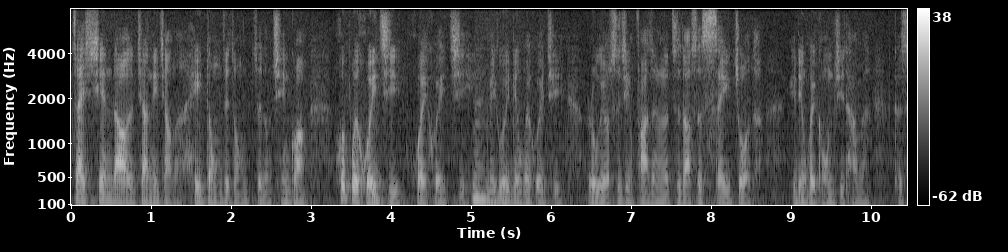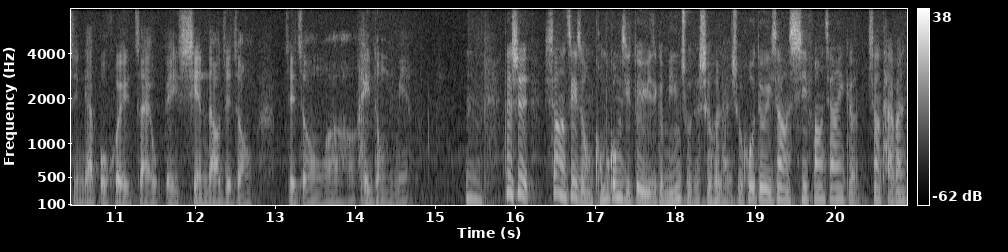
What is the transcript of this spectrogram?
再陷到像你讲的黑洞这种这种情况，会不会回击？会回击，美国一定会回击。如果有事情发生了，知道是谁做的，一定会攻击他们。可是应该不会再被陷到这种这种呃黑洞里面。嗯，但是像这种恐怖攻击，对于这个民主的社会来说，或对于像西方这样一个像台湾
